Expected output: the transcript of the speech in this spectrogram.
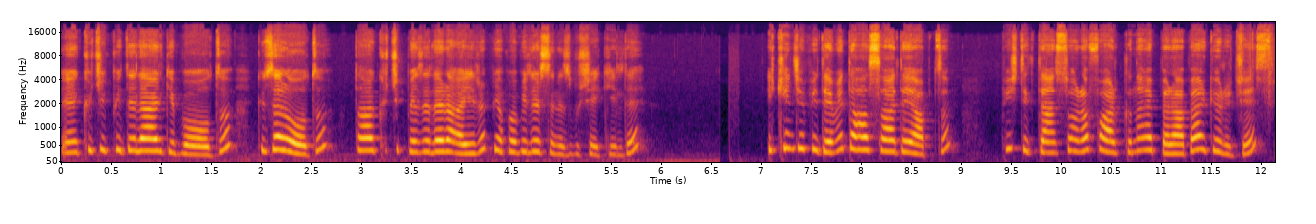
e, küçük pideler gibi oldu. Güzel oldu. Daha küçük bezelere ayırıp yapabilirsiniz bu şekilde. İkinci pidemi daha sade yaptım. Piştikten sonra farkını hep beraber göreceğiz.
